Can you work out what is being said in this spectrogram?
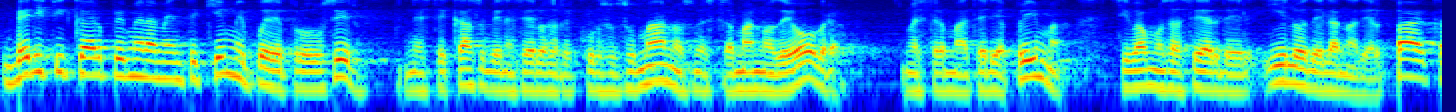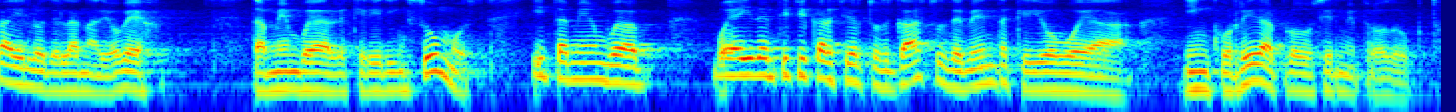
verificar primeramente quién me puede producir. En este caso vienen a ser los recursos humanos, nuestra mano de obra, nuestra materia prima. Si vamos a hacer del hilo de lana de alpaca, hilo de lana de oveja. También voy a requerir insumos y también voy a, identificar ciertos gastos de venta que yo voy a incurrir al producir mi producto.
